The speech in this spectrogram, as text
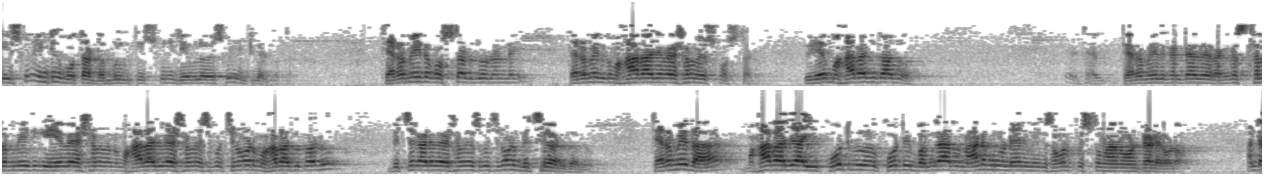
తీసుకుని ఇంటికి పోతాడు డబ్బులు తీసుకుని జేబులో వేసుకుని ఇంటికి వెళ్ళిపోతాడు. తెర మీదకి వస్తాడు చూడండి తెర మీదకి మహారాజా వేషం వేసుకొస్తాడు వీడేం మహారాజు కాదు. తెర మీద కంటే అదే రంగస్థలం మీదకి ఏ వేషం మహారాజు వేషం వేసుకొచ్చినవాడు మహారాజు కాదు బిచ్చగాడి వేషం వేసుకొచ్చినవాడు బిచ్చగాడు కాదు. తెర మీద మహారాజా ఈ కోటి కోటి బంగారు నాణెములు నేను మీకు సమర్పిస్తున్నాను అంటాడు ఎవడో. అంటే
